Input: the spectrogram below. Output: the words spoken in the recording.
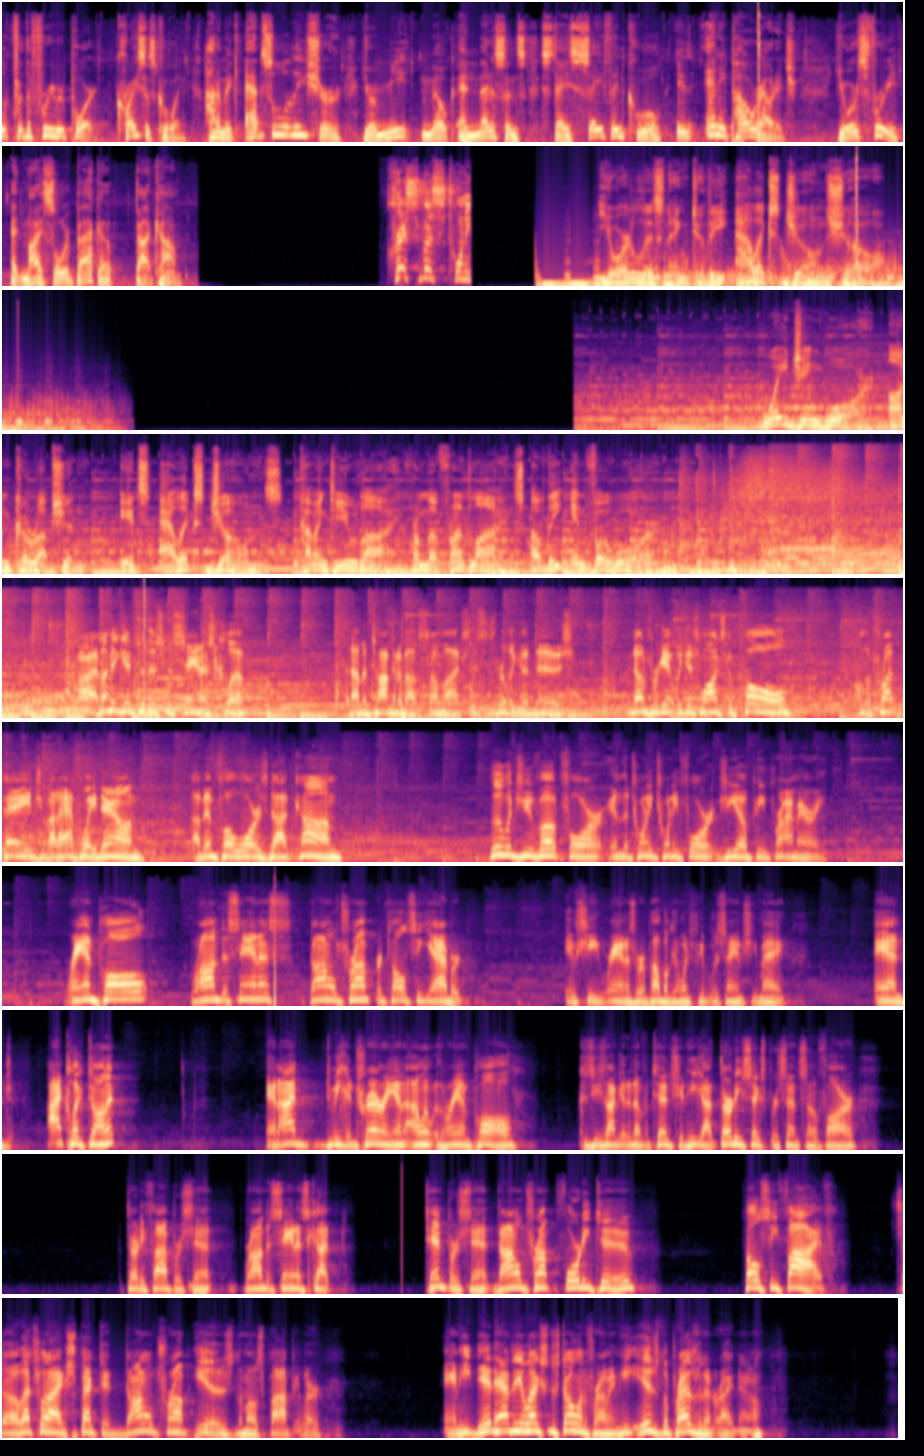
Look for the free report, Crisis Cooling, how to make absolutely sure your meat, milk, and medicines stay safe and cool in any power outage. Yours free at mysolarbackup.com. Christmas 20. You're listening to The Alex Jones Show. Waging war on corruption. It's Alex Jones coming to you live from the front lines of the info war. All right, let me get to this DeSantis clip that I've been talking about so much. This is really good news. And don't forget, we just launched a poll on the front page, about halfway down, of Infowars.com. Who would you vote for in the 2024 GOP primary? Rand Paul, Ron DeSantis, Donald Trump, or Tulsi Gabbard? If she ran as a Republican, which people are saying she may. And I clicked on it. And I, to be contrarian, I went with Rand Paul because he's not getting enough attention. He got 36% so far, 35%. Ron DeSantis got 10%. Donald Trump, 42. Tulsi, 5. So that's what I expected. Donald Trump is the most popular. And he did have the election stolen from him. He is the president right now.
